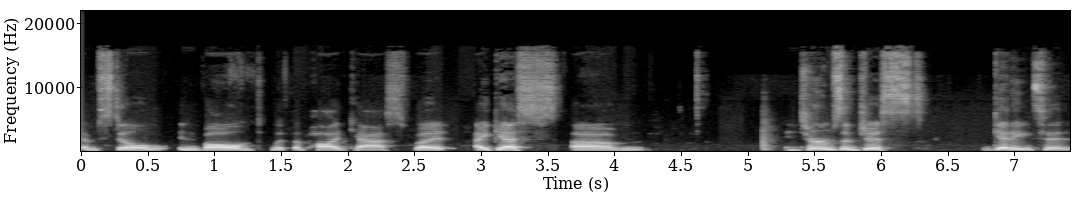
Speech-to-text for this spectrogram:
I'm still involved with the podcast, but I guess um, in terms of just getting to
